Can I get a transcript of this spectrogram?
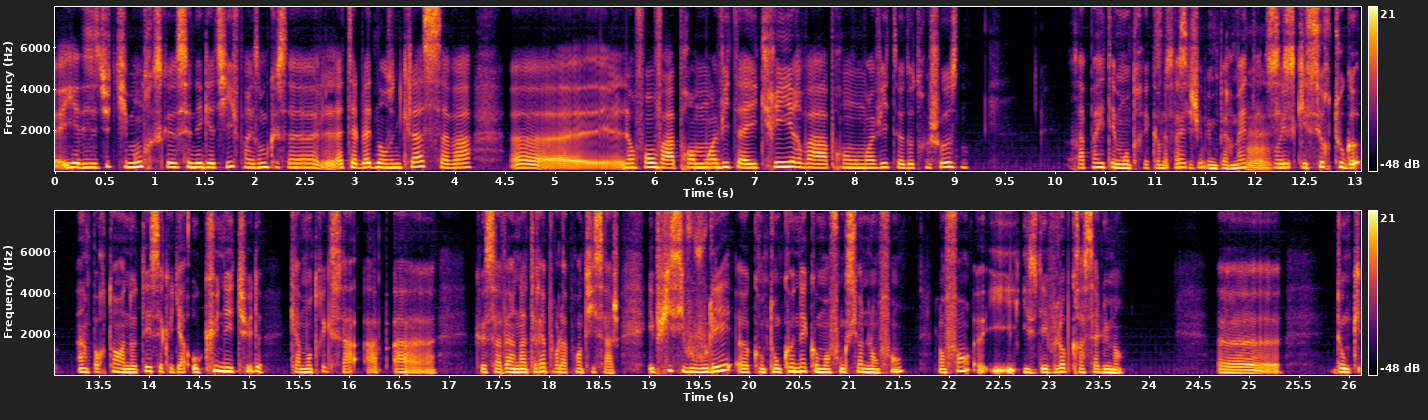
Il y a des études qui montrent que c'est négatif, par exemple que ça, la tablette dans une classe, ça va, euh, l'enfant va apprendre moins vite à écrire, va apprendre moins vite d'autres choses. ça n'a pas été montré comme ça, si je peux me permettre. Mm. Ce qui est surtout important à noter, c'est qu'il n'y a aucune étude qui a montré que ça, que ça avait un intérêt pour l'apprentissage. Et puis, si vous voulez, euh, quand on connaît comment fonctionne l'enfant, l'enfant, euh, il, il, se développe grâce à l'humain. donc,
